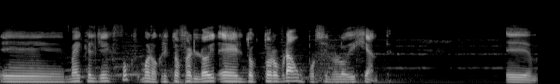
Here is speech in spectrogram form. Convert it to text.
eh, Michael J. Fox. Bueno, Christopher Lloyd es el Dr. Brown, por si no lo dije antes. Eh,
